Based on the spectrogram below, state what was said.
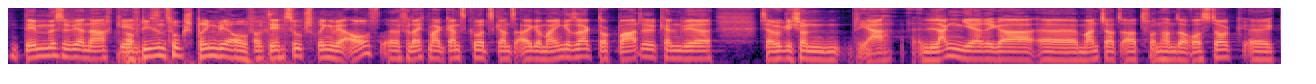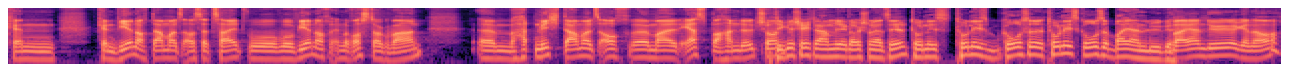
dem müssen wir nachgehen. Auf diesen Zug springen wir auf. Auf den Zug springen wir auf. Äh, vielleicht mal ganz kurz, ganz allgemein gesagt. Doc Bartel kennen wir, ist ja wirklich schon ja ein langjähriger äh, Mannschaftsarzt von Hansa Rostock. Äh, kennen kennen wir noch damals aus der Zeit, wo wo wir noch in Rostock waren. Ähm, hat mich damals auch äh, mal erst behandelt schon. Die Geschichte haben wir, glaube ich, schon erzählt. Tonis, Tonis große, Tonis große Bayern-Lüge. Bayern-Lüge, genau.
